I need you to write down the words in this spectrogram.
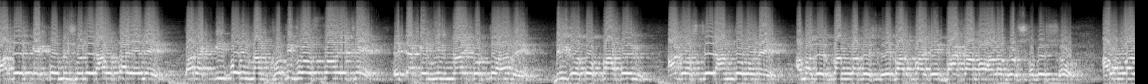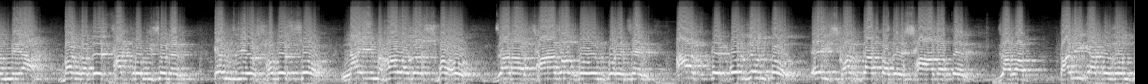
তাদেরকে কমিশনের আওতায় এনে তারা কি পরিমাণ ক্ষতিগ্রস্ত হয়েছে, এটাকে নির্ণয় করতে হবে। বিগত পাঁচই আগস্টের আন্দোলনে আমাদের বাংলাদেশ লেবার পার্টির ঢাকা মহানগর সদস্য আউয়াল মিয়া বাংলাদেশ ছাত্র মিশনের কেন্দ্রীয় সদস্য নাইম হাওলাদার সহ যারা শাহাদত গ্রহণ করেছেন, আজকে পর্যন্ত এই সরকার তাদের শাহাদতের জবাব তালিকা পর্যন্ত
